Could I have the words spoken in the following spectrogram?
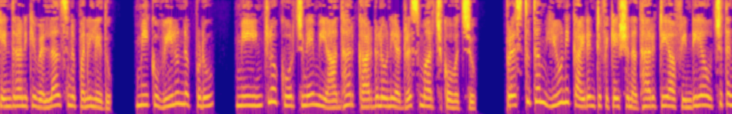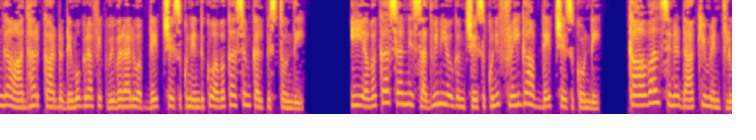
కేంద్రానికి వెళ్ళాల్సిన పని లేదు. మీకు వీలున్నప్పుడు మీ ఇంట్లో కూర్చునే మీ ఆధార్ కార్డులోని అడ్రస్ మార్చుకోవచ్చు. ప్రస్తుతం unique identification authority of India ఉచితంగా ఆధార్ కార్డు డెమోగ్రాఫిక్ వివరాలు అప్డేట్ చేసుకునేందుకు అవకాశం కల్పిస్తోంది. ఈ అవకాశాన్ని సద్వినియోగం చేసుకుని ఫ్రీగా అప్డేట్ చేసుకోండి. కావాల్సిన డాక్యుమెంట్లు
